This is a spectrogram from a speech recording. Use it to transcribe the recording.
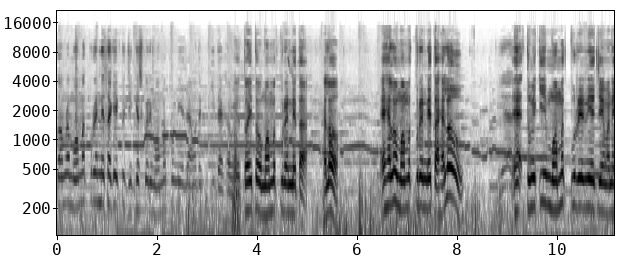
তো আমরা মোহাম্মদপুরের নেতাকে একটু জিজ্ঞেস করি মোহাম্মদপুর নিয়ে যে আমাদের কি দেখাবে? তো এই তো মোহাম্মদপুরের নেতা। হ্যালো এ হ্যালো মোহাম্মদপুরের নেতা হ্যালো হ্যাঁ তুমি কি মোহাম্মদপুরে নিয়েছে মানে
